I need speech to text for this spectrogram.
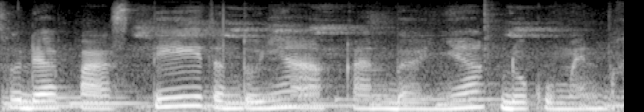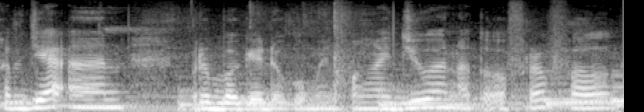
sudah pasti tentunya akan banyak dokumen pekerjaan, berbagai dokumen pengajuan atau approval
